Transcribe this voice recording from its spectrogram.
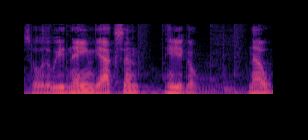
So, the weird name, the accent, here you go. Now,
